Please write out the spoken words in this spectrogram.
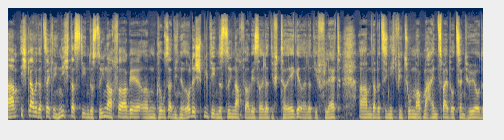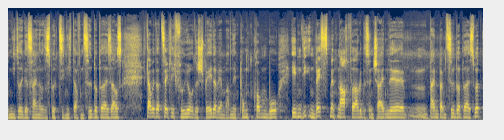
Ähm, ich glaube tatsächlich nicht, dass die Industrienachfrage ähm, großartig eine Rolle spielt. Die Industrienachfrage ist relativ träge, relativ relativ flat. Ähm, da wird sich nicht viel tun, mag mal ein, zwei Prozent höher oder niedriger sein, aber das wirkt sich nicht auf den Silberpreis aus. Ich glaube tatsächlich früher oder später werden wir an den Punkt kommen, wo eben die Investmentnachfrage das Entscheidende mm, beim, beim Silberpreis wird.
